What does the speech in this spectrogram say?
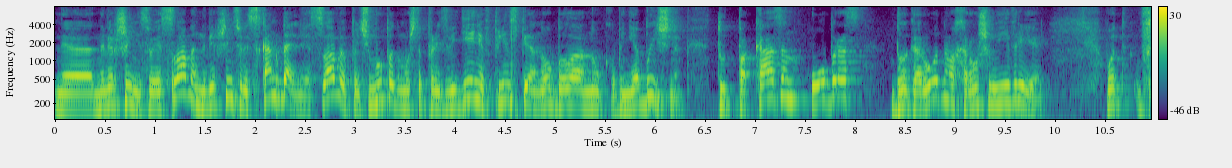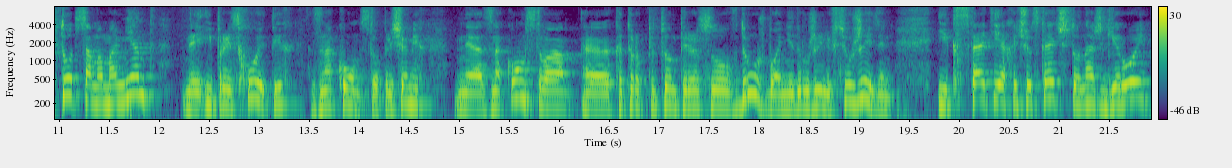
э, на вершине своей славы, на вершине своей скандальной славы, почему? Потому что произведение, в принципе, оно было, ну, как бы необычным. Тут показан образ благородного, хорошего еврея. Вот в тот самый момент э, и происходит их знакомство. Причем их э, знакомство, э, которое потом переросло в дружбу, они дружили всю жизнь. И, кстати, я хочу сказать, что наш герой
